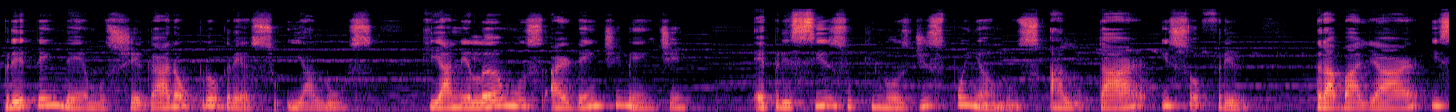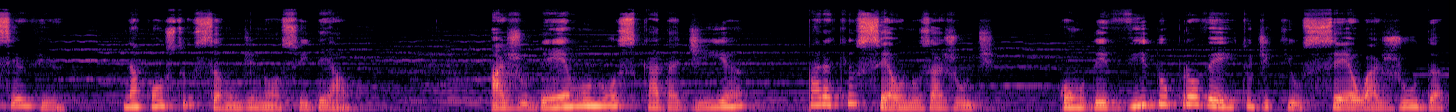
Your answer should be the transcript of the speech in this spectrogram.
pretendemos chegar ao progresso e à luz que anelamos ardentemente, é preciso que nos disponhamos a lutar e sofrer, trabalhar e servir na construção de nosso ideal. Ajudemo-nos cada dia para que o céu nos ajude, com o devido proveito de que o céu ajuda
